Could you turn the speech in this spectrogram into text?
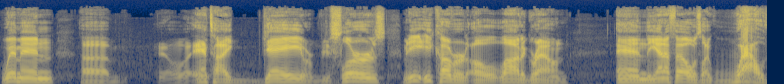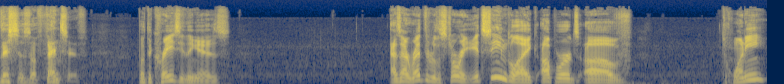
women. Uh, you know, anti-gay or slurs. I mean, he, he covered a lot of ground and the NFL was like, wow, this is offensive. But the crazy thing is, as I read through the story, it seemed like upwards of 20,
